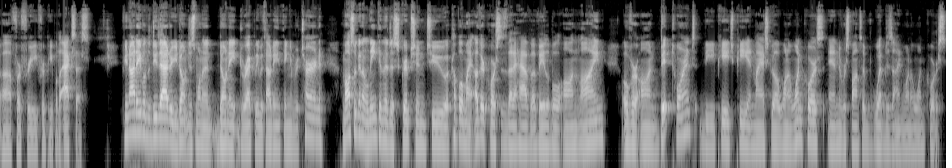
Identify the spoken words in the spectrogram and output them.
uh, for free for people to access. If you're not able to do that or you don't just want to donate directly without anything in return, I'm also going to link in the description to a couple of my other courses that I have available online over on BitTorrent, the PHP and MySQL 101 course, and the Responsive Web Design 101 course.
